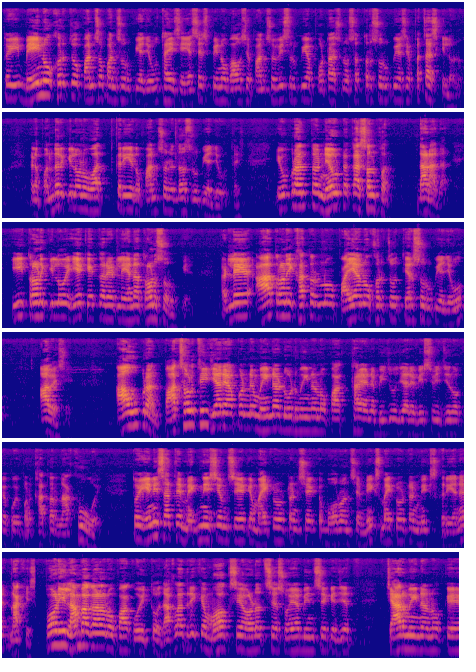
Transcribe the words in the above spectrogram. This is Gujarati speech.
તો એ બેયનો ખર્ચો પાંચસો પાંચસો રૂપિયા જેવું થાય છે. એસએસપીનો ભાવ છે પાંચસો વીસ રૂપિયા, પોટાશનો સત્તરસો રૂપિયા છે પચાસ કિલોનો. એટલે પંદર કિલોનો વાત કરીએ તો પાંચસો ને દસ રૂપિયા જેવું થાય છે. એ ઉપરાંત નેવું ટકા સલ્ફર, દાણાદાર. એ ત્રણ કિલો એક એકર એટલે એના ત્રણસો રૂપિયા. એટલે આ ત્રણેય ખાતરનો પાયાનો ખર્ચો તેરસો રૂપિયા જેવો આવે છે. આ ઉપરાંત પાછળથી જ્યારે આપણને મહિના દોઢ મહિનાનો પાક થાય અને બીજું જ્યારે વીસ વીસ જીરો કે કોઈ પણ ખાતર નાખવું હોય તો એની સાથે મેગ્નેશિયમ છે કે માઇક્રોન્યુટન છે કે બોરોન છે, મિક્સ માઇક્રોન્યુટન મિક્સ કરી અને નાખીશ. પણ એ લાંબા ગાળાનો પાક હોય તો. દાખલા તરીકે મગ છે, અડદ છે, સોયાબીન છે કે જે ચાર મહિનાનો કે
